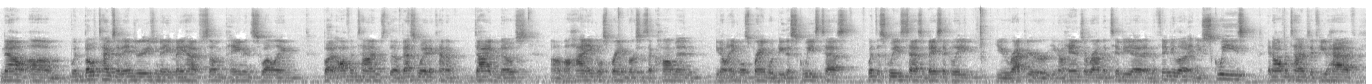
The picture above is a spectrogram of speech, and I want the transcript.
Now, um, with both types of injuries, you know, you may have some pain and swelling, but oftentimes the best way to kind of diagnose um, a high ankle sprain versus a common you know ankle sprain would be the squeeze test. With the squeeze test, basically you wrap your you know hands around the tibia and the fibula and you squeeze. And oftentimes, if you have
